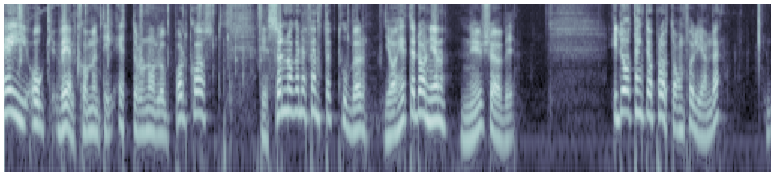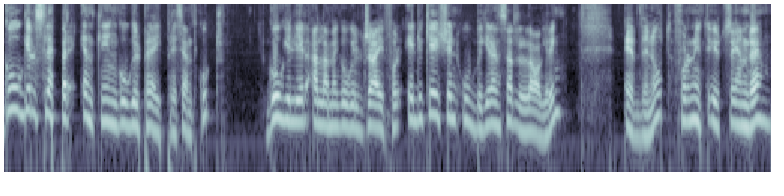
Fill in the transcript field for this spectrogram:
Hej och välkommen till 1 och 0 podcast. Det är söndagen den 5 oktober. Jag heter Daniel. Nu kör vi! Idag tänkte jag prata om följande. Google släpper äntligen Google Play presentkort. Google ger alla med Google Drive for Education obegränsad lagring. Evernote får nytt utseende.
